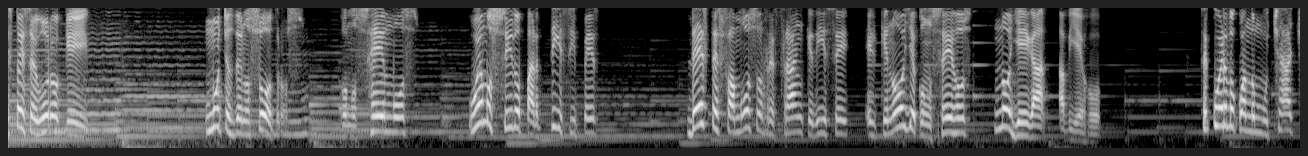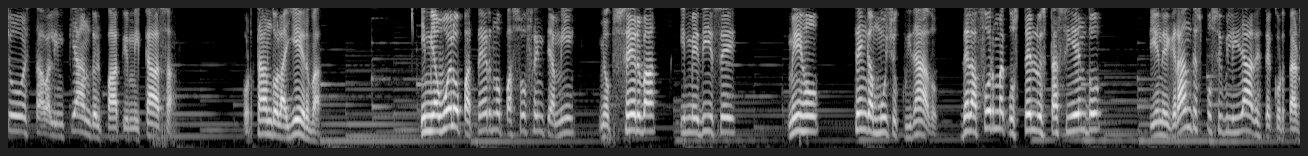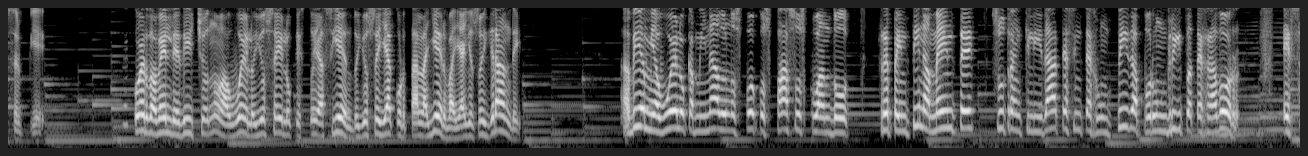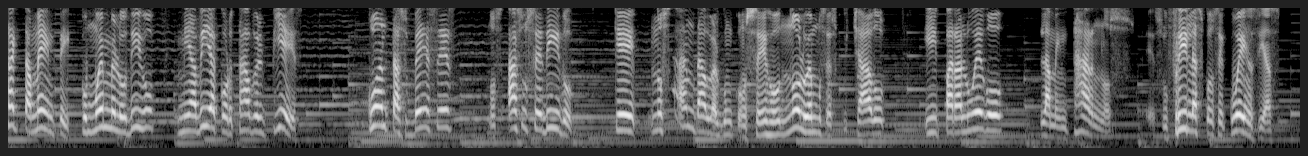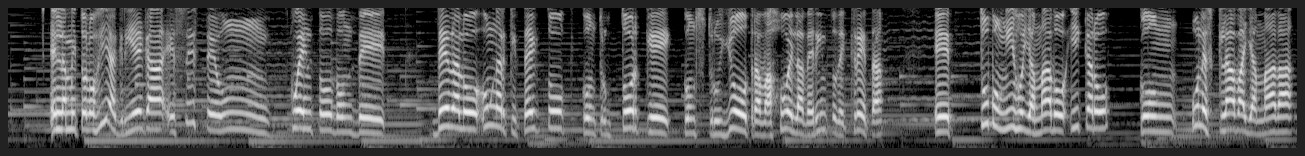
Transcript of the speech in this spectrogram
Estoy seguro que muchos de nosotros conocemos o hemos sido partícipes de este famoso refrán que dice, el que no oye consejos no llega a viejo. Recuerdo cuando muchacho estaba limpiando el patio en mi casa, cortando la hierba, y mi abuelo paterno pasó frente a mí, me observa y me dice, mi hijo, tenga mucho cuidado. De la forma que usted lo está haciendo, tiene grandes posibilidades de cortarse el pie. Recuerdo haberle dicho, no, abuelo, yo sé lo que estoy haciendo, yo sé ya cortar la hierba, ya yo soy grande. Había mi abuelo caminado unos pocos pasos cuando repentinamente su tranquilidad es interrumpida por un grito aterrador exactamente como él me lo dijo, me había cortado el pie. ¿Cuántas veces nos ha sucedido que nos han dado algún consejo, no lo hemos escuchado y para luego lamentarnos, eh, sufrir las consecuencias? En la mitología griega existe un cuento donde Dédalo, un arquitecto constructor que construyó, trabajó el laberinto de Creta, eh, tuvo un hijo llamado Ícaro con una esclava llamada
